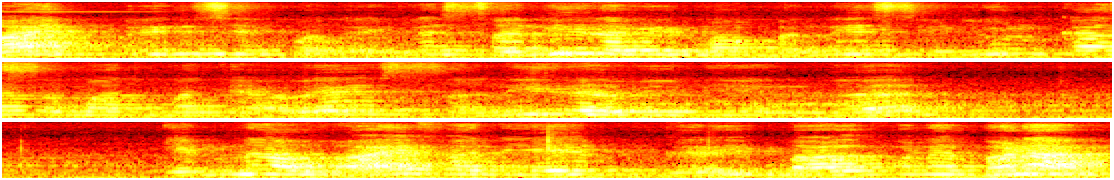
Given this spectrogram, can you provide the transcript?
વાઇફ પ્રિન્સિપલ એટલે શનિ રવિમાં બંને શિડ્યુલ કાસ્ટ સમાજમાંથી આવે. શનિ રવિની અંદર એમના વાઇફ અને ગરીબ બાળકોને ભણાવે.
